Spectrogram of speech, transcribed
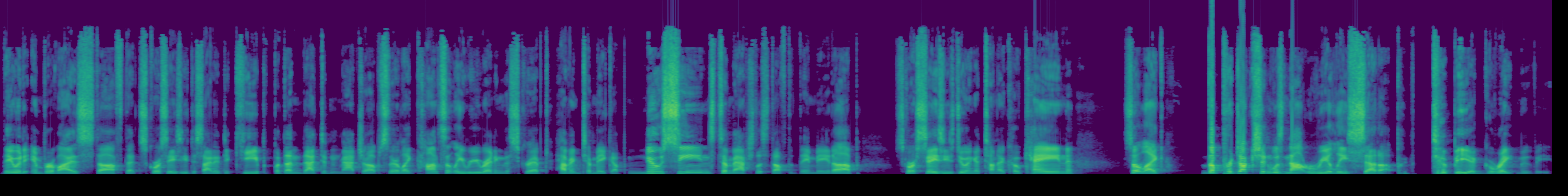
they would improvise stuff that scorsese decided to keep but then that didn't match up so they're like constantly rewriting the script having to make up new scenes to match the stuff that they made up scorsese's doing a ton of cocaine so like the production was not really set up to be a great movie.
